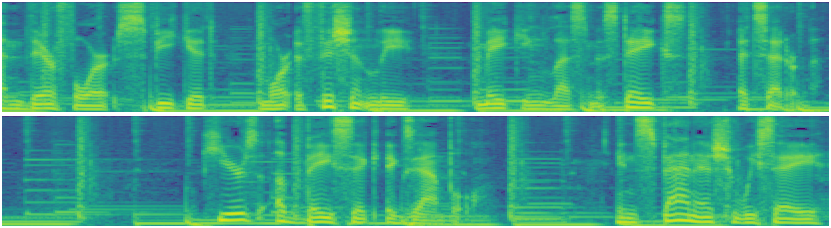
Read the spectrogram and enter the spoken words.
and therefore speak it more efficiently, making less mistakes, etc. Here's a basic example. In Spanish, we say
